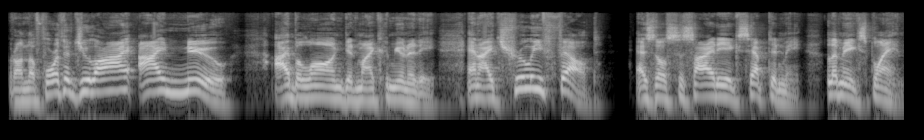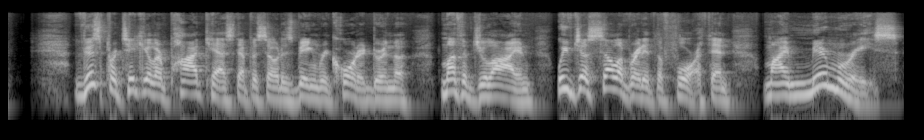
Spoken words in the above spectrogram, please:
But on the 4th of July, I knew I belonged in my community, and I truly felt as though society accepted me. Let me explain. This particular podcast episode is being recorded during the month of July, and we've just celebrated the 4th. And my memories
